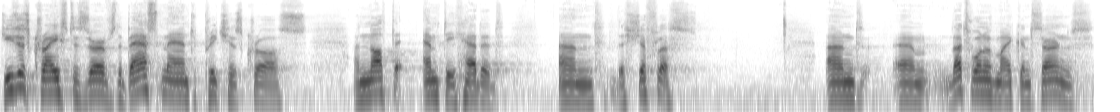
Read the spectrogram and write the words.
Jesus Christ deserves the best man to preach his cross and not the empty headed and the shiftless. And um, that's one of my concerns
